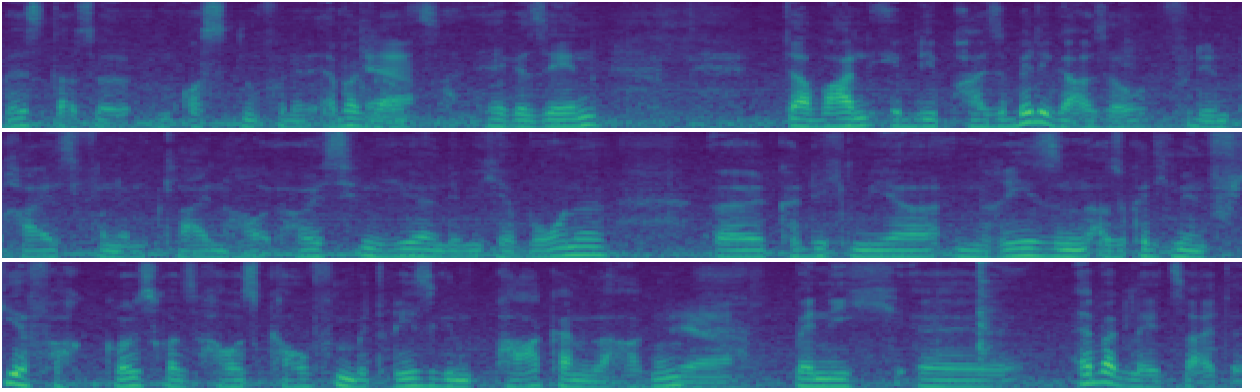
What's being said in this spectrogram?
bist, also im Osten von den Everglades her gesehen, da waren eben die Preise billiger. Also für den Preis von einem kleinen Häuschen hier, in dem ich hier wohne, äh, könnte ich mir ein riesen, also könnte ich mir ein vierfach größeres Haus kaufen mit riesigen Parkanlagen, Ja. wenn ich äh, Everglades-Seite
